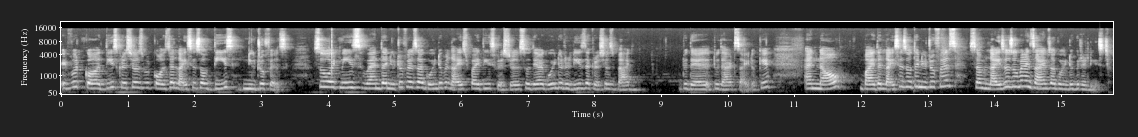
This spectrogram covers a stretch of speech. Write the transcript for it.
it would cause, these crystals would cause the lysis of these neutrophils. So it means when the neutrophils are going to be lysed by these crystals, so they are going to release the crystals back to their to that side, okay? And now by the lysis of the neutrophils, some lysosomal enzymes are going to be released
